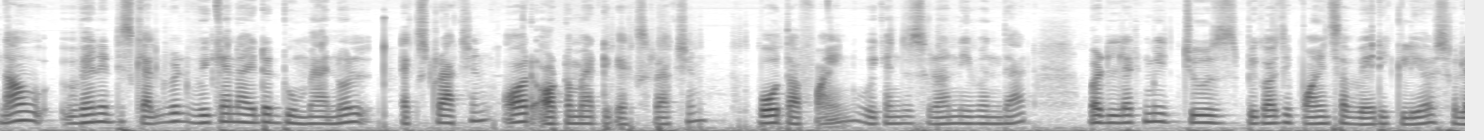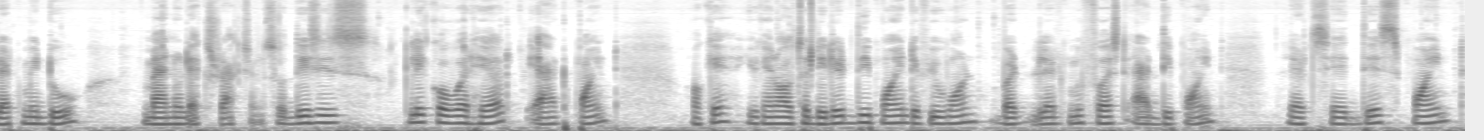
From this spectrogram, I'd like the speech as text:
Now when it is calibrated we can either do manual extraction or automatic extraction. Both are fine. We can just run even that. But let me choose because the points are very clear so let me do manual extraction. So this is click over here add point. Okay you can also delete the point if you want but let me first add the point let's say this point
